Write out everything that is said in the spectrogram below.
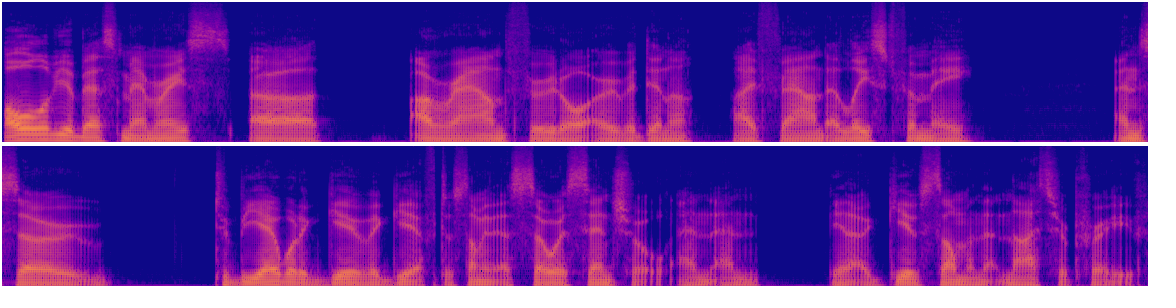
all of your best memories are around food or over dinner, I found, at least for me. And so to be able to give a gift of something that's so essential and, and you know, give someone that nice reprieve,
